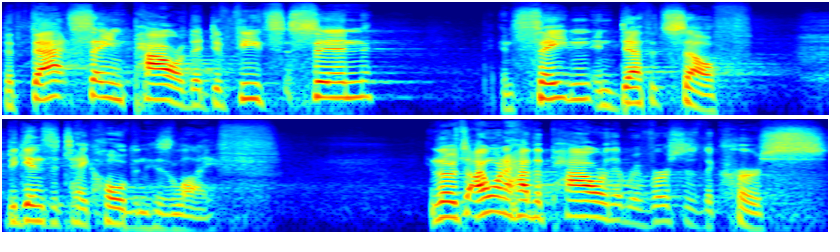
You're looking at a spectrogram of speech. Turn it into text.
that that same power that defeats sin and Satan and death itself begins to take hold in his life. In other words, I want to have the power that reverses the curse,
